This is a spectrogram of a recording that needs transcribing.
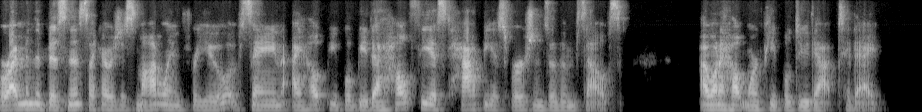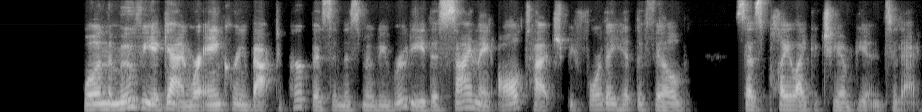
Or I'm in the business, like I was just modeling for you, of saying I help people be the healthiest, happiest versions of themselves. I want to help more people do that today. Well, in the movie, again, we're anchoring back to purpose. In this movie, Rudy, this sign they all touch before they hit the field says play like a champion today.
